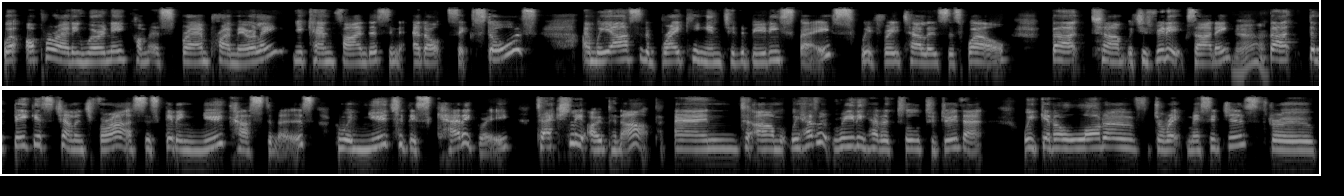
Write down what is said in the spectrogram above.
we're operating, we're an e-commerce brand primarily. You can find us in adult sex stores and we are sort of breaking into the beauty space with retailers as well. But, um, which is really exciting. Yeah. But the biggest challenge for us is getting new customers who are new to this category to actually open up. And, um, we haven't really had a tool to do that. We get a lot of direct messages through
